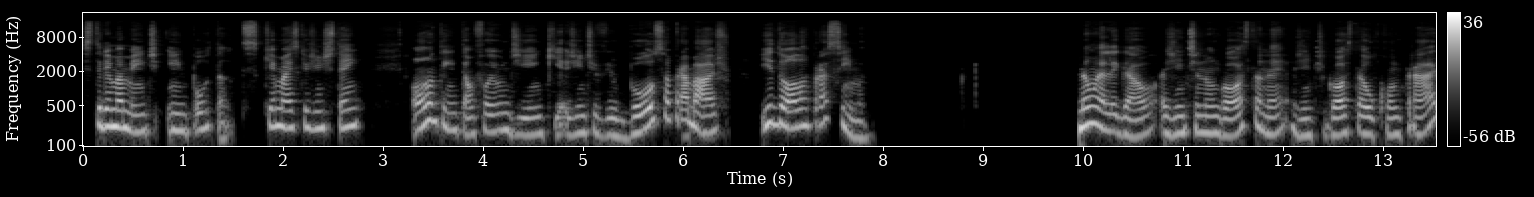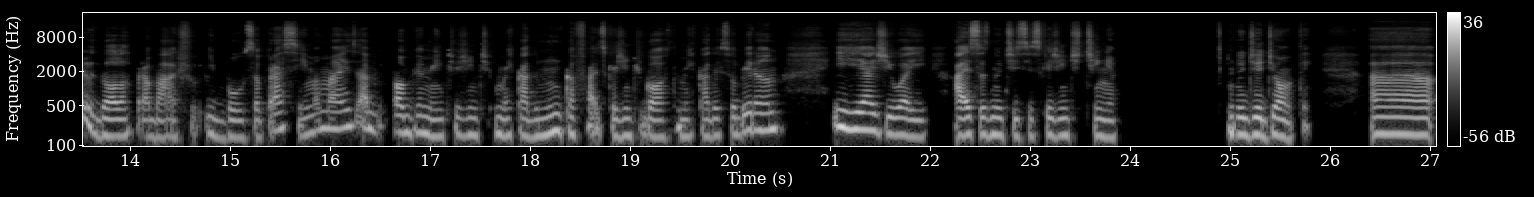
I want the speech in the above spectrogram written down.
extremamente importantes. Que mais que a gente tem? Ontem, então, foi um dia em que a gente viu bolsa para baixo e dólar para cima. Não é legal, a gente não gosta, né, a gente gosta o contrário, dólar para baixo e bolsa para cima, mas ab obviamente a gente o mercado nunca faz o que a gente gosta, o mercado é soberano e reagiu aí a essas notícias que a gente tinha no dia de ontem. Ah,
